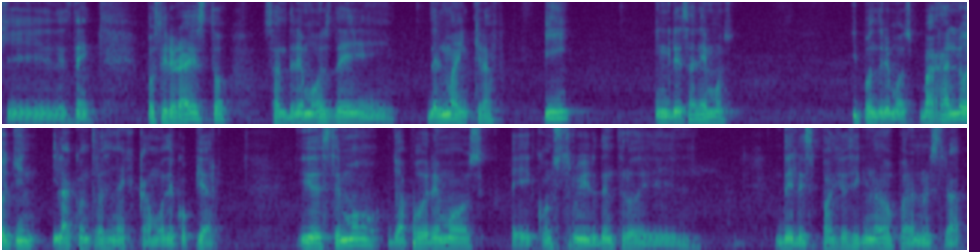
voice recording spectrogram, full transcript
que les dé. Posterior a esto, saldremos de, del Minecraft y ingresaremos pondremos barra login y la contraseña que acabamos de copiar. Y de este modo ya podremos eh, construir dentro del, del espacio asignado para nuestra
